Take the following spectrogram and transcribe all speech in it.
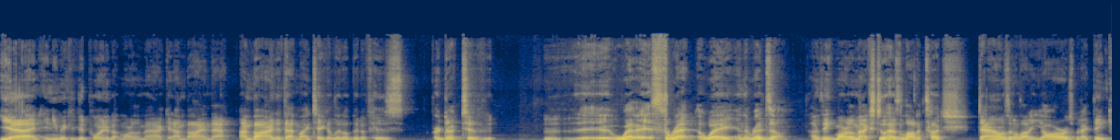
Yeah, and, and you make a good point about Marlon Mack, and I'm buying that. I'm buying that that might take a little bit of his productive uh, threat away in the red zone. I think Marlon Mack still has a lot of touchdowns and a lot of yards, but I think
